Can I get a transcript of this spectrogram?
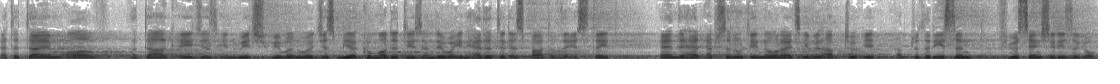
at a time of the dark ages in which women were just mere commodities and they were inherited as part of the estate and they had absolutely no rights, even up to, up to the recent few centuries ago.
